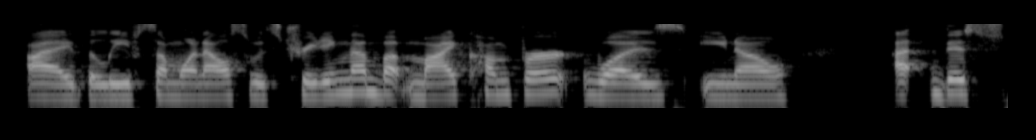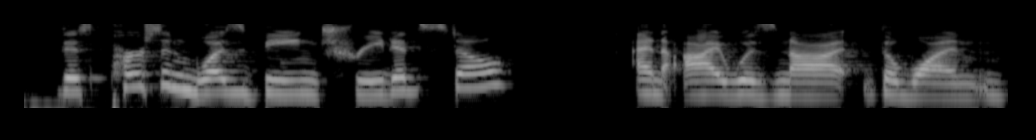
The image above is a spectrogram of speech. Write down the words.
I believe someone else was treating them, but my comfort was, you know, uh, this this person was being treated still, and I was not the one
